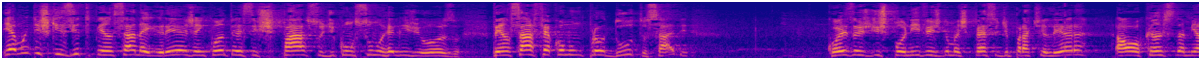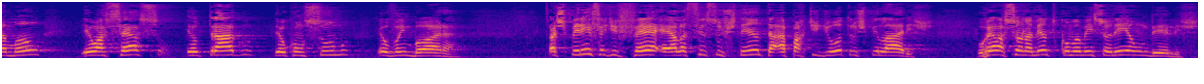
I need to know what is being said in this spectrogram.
E é muito esquisito pensar na igreja enquanto esse espaço de consumo religioso. Pensar a fé como um produto, sabe? Coisas disponíveis numa espécie de prateleira ao alcance da minha mão, eu acesso, eu trago, eu consumo, eu vou embora. A experiência de fé, ela se sustenta a partir de outros pilares. O relacionamento, como eu mencionei, é um deles,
